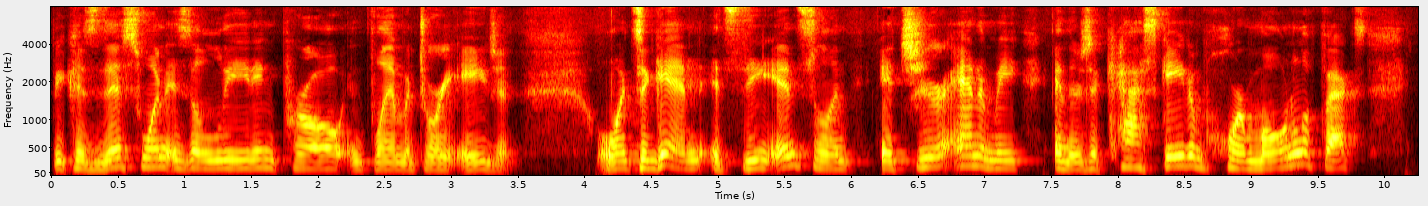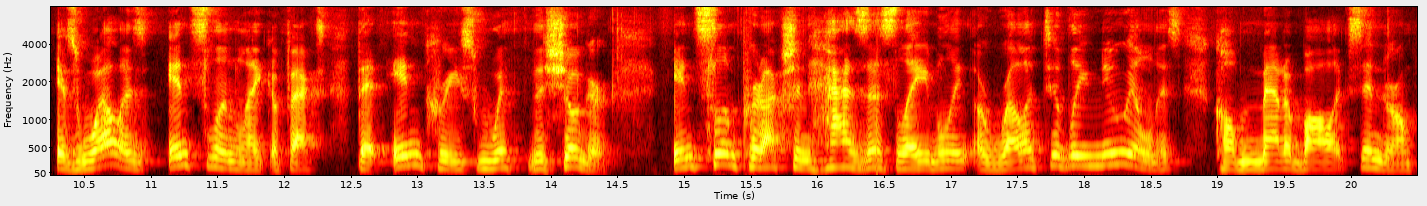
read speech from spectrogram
because this one is a leading pro-inflammatory agent. Once again, it's the insulin. It's your enemy. And there's a cascade of hormonal effects as well as insulin-like effects that increase with the sugar. Insulin production has us labeling a relatively new illness called metabolic syndrome,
